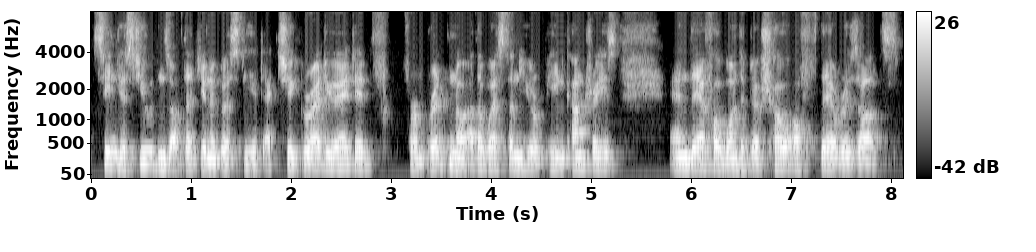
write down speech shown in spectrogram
senior students of that university had actually graduated from Britain or other Western European countries and therefore wanted to show off their results.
